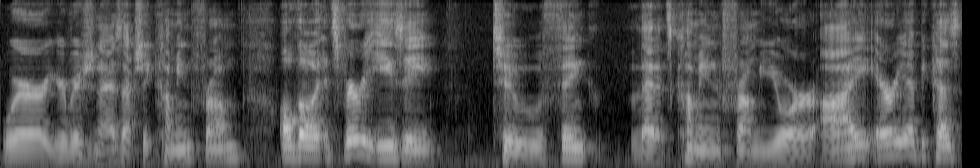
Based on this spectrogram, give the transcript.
where your vision is actually coming from. Although it's very easy to think that it's coming from your eye area because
